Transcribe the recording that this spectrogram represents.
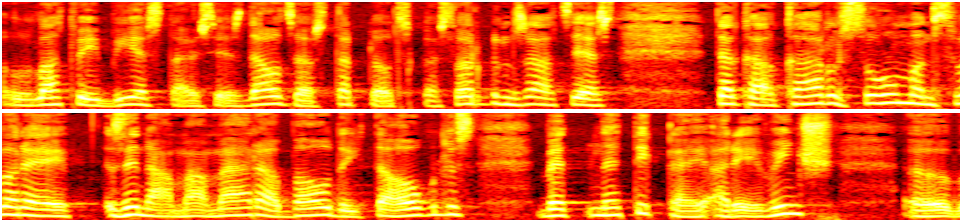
Latvija bija iestājusies daudzās starptautiskās organizācijās. Tā kā Kārlis Ulmans varēja zināmā mērā baudīt augļus, bet ne tikai arī viņš. Uh,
